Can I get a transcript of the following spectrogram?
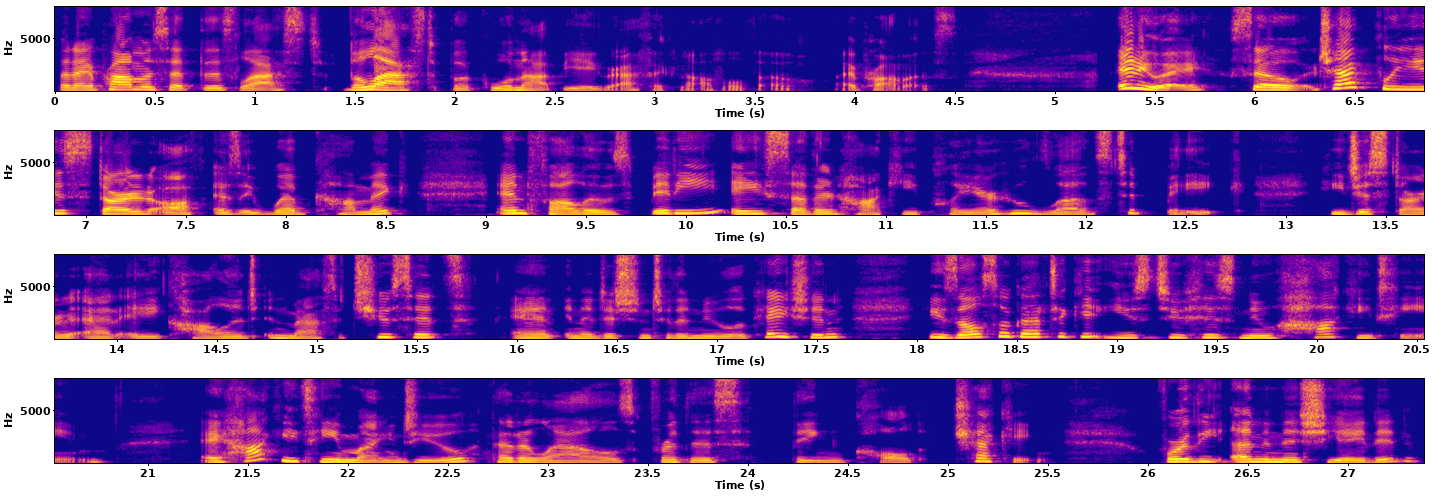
But I promise that this last, the last book will not be a graphic novel, though. I promise. Anyway, so Check Please started off as a web comic and follows Bitty, a Southern hockey player who loves to bake. He just started at a college in Massachusetts, and in addition to the new location, he's also got to get used to his new hockey team. A hockey team, mind you, that allows for this thing called checking, For the uninitiated,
